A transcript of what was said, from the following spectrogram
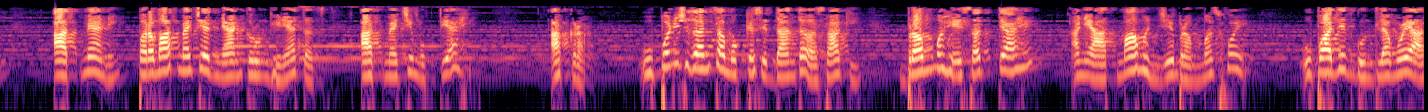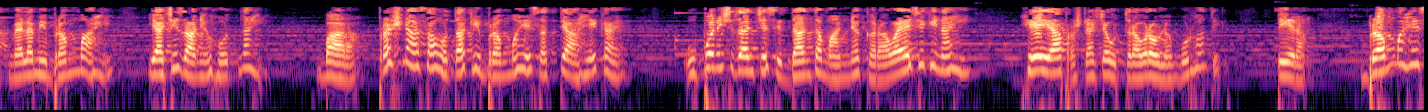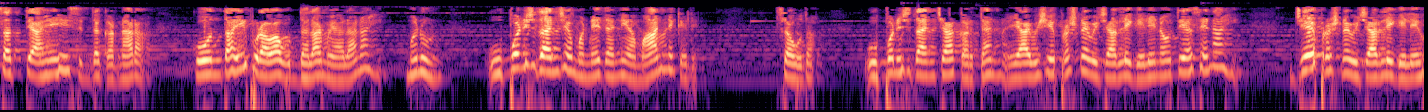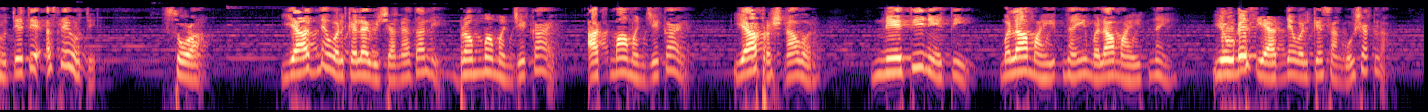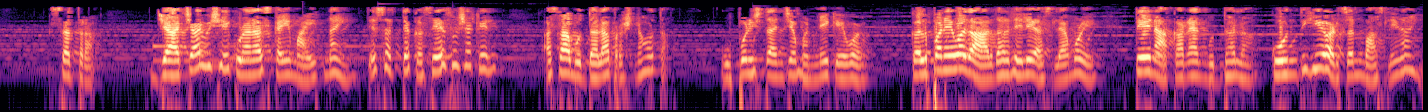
आत्म्याने परमात्म्याचे ज्ञान करून घेण्यातच आत्म्याची मुक्ती आहे. अकरा. उपनिषदांचा मुख्य सिद्धांत असा की ब्रह्म हे सत्य आहे आणि आत्मा म्हणजे ब्रह्मच होय. उपाधीत गुंतल्यामुळे आत्म्याला मी ब्रह्म आहे याची जाणीव होत नाही. बारा. प्रश्न असा होता की ब्रह्म हे सत्य आहे काय? उपनिषदांचे सिद्धांत मान्य करावायचे की नाही? हे या प्रश्नाच्या उत्तरावर अवलंबून होते. तेरा. ब्रह्म हे सत्य आहे हे सिद्ध करणारा कोणताही पुरावा बुद्धाला मिळाला नाही. म्हणून उपनिषदांचे म्हणणे त्यांनी अमान्य केले. चौदा. उपनिषदांच्या कर्त्यांना याविषयी प्रश्न विचारले गेले नव्हते असे नाही. जे प्रश्न विचारले गेले होते ते असे होते. सोळा. याज्ञवल्क्याला विचारण्यात आले ब्रह्म म्हणजे काय? आत्मा म्हणजे काय? या प्रश्नावर नेती नेती मला माहीत नाही मला माहीत नाही एवढेच याज्ञवल्क्य सांगू शकला. सतरा. ज्याच्याविषयी कुणालाच काही माहीत नाही ते सत्य कसे असू शकेल? असा बुद्धाला प्रश्न होता. उपनिषदांचे म्हणणे केवळ कल्पनेवर आधारलेले असल्यामुळे ते नाकारण्यात बुद्धाला कोणतीही अडचण भासली नाही.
